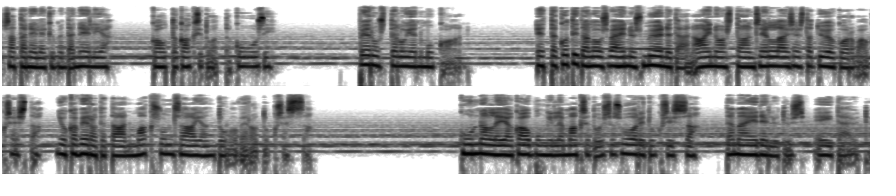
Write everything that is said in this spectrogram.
144 kautta 2006 perustelujen mukaan, että kotitalousvähennys myönnetään ainoastaan sellaisesta työkorvauksesta, joka verotetaan maksun saajan tuloverotuksessa. Kunnalle ja kaupungille maksetuissa suorituksissa tämä edellytys ei täyty.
